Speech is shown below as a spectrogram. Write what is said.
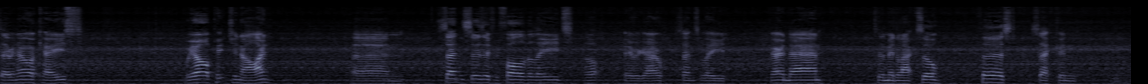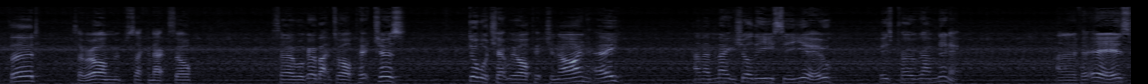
So in our case, we are picture 9. Um, sensors, if we follow the leads, oh, here we go, sensor lead, going down to the middle axle, first, second, third, so we're on second axle. So we'll go back to our pictures, double check we are picture 9A, eh? and then make sure the ECU is programmed in it. And if it is,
